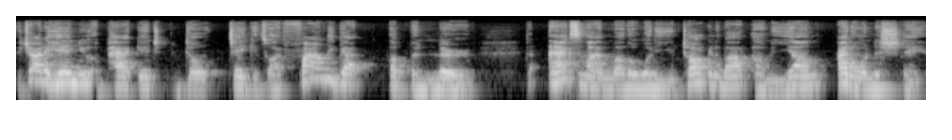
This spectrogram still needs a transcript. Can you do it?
they try to hand you a package, don't take it. So I finally got up the nerve to ask my mother, What are you talking about? I'm young. I don't understand.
